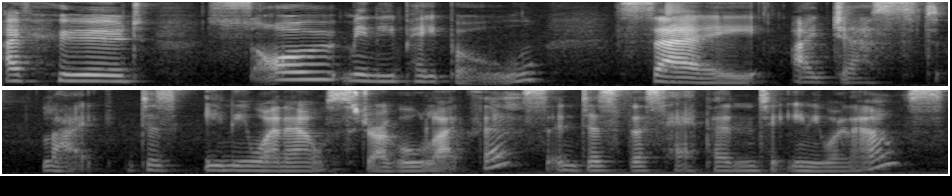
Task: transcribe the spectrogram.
I've heard so many people say, I just like, does anyone else struggle like this? And does this happen to anyone else?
